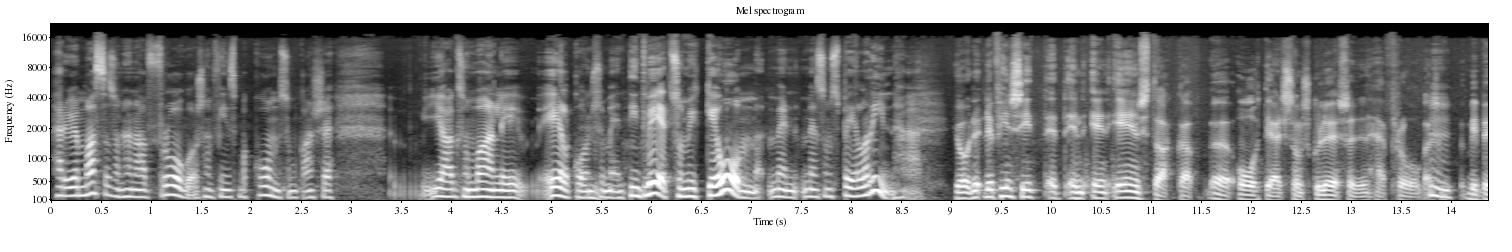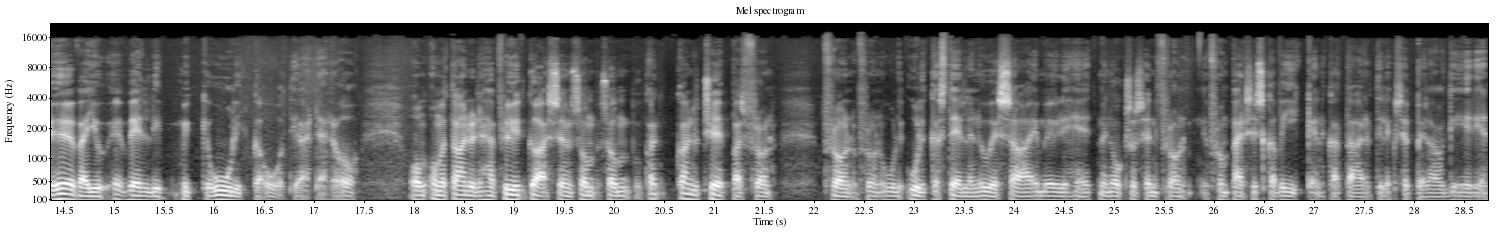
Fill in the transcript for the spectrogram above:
här är ju en massa sådana frågor som finns bakom som kanske jag som vanlig elkonsument inte vet så mycket om, men, men som spelar in här. Jo, det, det finns inte ett, en, en enstaka uh, åtgärd som skulle lösa den här frågan. Mm. Vi behöver ju väldigt mycket olika åtgärder. Och om, om man tar nu den här flytgasen som, som kan, kan köpas från från, från olika ställen. USA är möjlighet, men också sen från, från Persiska viken, Qatar till exempel, Algerien.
